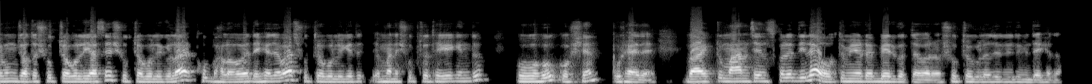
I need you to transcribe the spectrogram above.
এবং যত সূত্রবলী আছে, সূত্রবলীগুলা খুব ভালোভাবে দেখে যাবা। সূত্রবলী মানে সূত্র থেকে কিন্তু হুবহু কোশ্চেন উঠায় দেয়। বা একটু মান চেঞ্জ করে দিলেও তুমি এটা বের করতে পারো, সূত্রগুলো যদি তুমি দেখে যাও।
